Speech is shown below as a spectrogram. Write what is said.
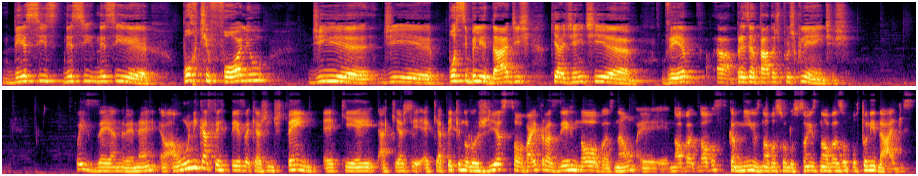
nesse, nesse, nesse portfólio de, de possibilidades que a gente eh, vê apresentadas para os clientes. Pois é, André, né? A única certeza que a gente tem é que, é, que, a, é que a tecnologia só vai trazer novas, não? É, nova, novos caminhos, novas soluções, novas oportunidades.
